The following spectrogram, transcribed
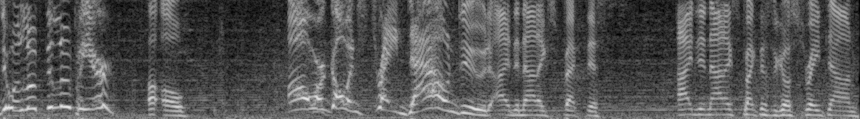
do a loop-de-loop -loop here. Uh-oh. Oh, we're going straight down, dude. I did not expect this. I did not expect this to go straight down.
